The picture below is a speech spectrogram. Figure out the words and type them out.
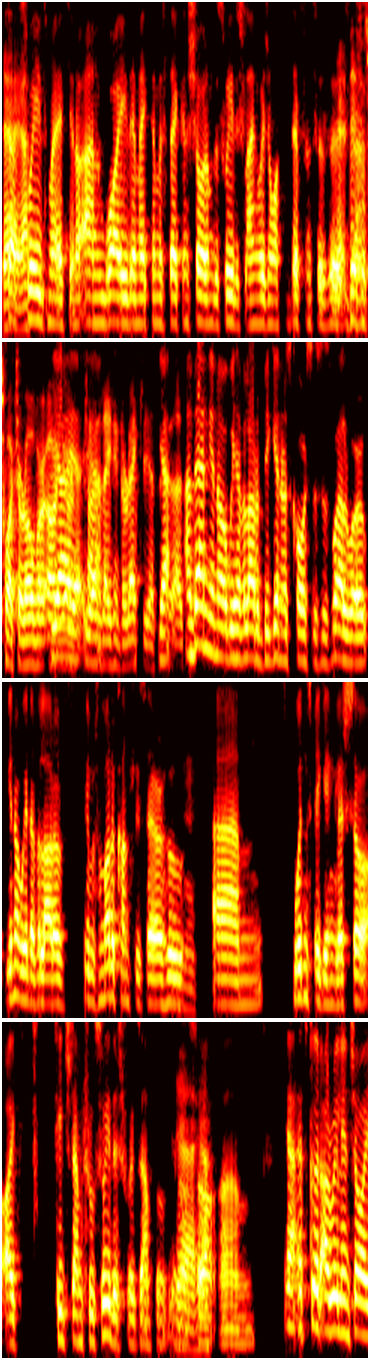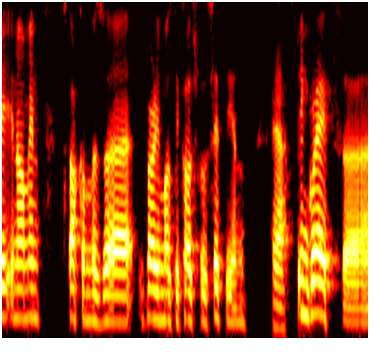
yeah, that yeah. Swedes make, you know, and why they make the mistake, and show them the Swedish language and what the differences is. Yeah, this uh, is what you're over, or Yeah, you're yeah, yeah. translating directly. As, yeah, as- and then you know we have a lot of beginners courses as well, where you know we'd have a lot of people from other countries there who Mm. um, wouldn't speak English, so I teach them through Swedish, for example. You know? Yeah, so, Um, yeah, it's good. I really enjoy. You know, I mean, Stockholm is a very multicultural city, and Yeah. it's been great uh,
